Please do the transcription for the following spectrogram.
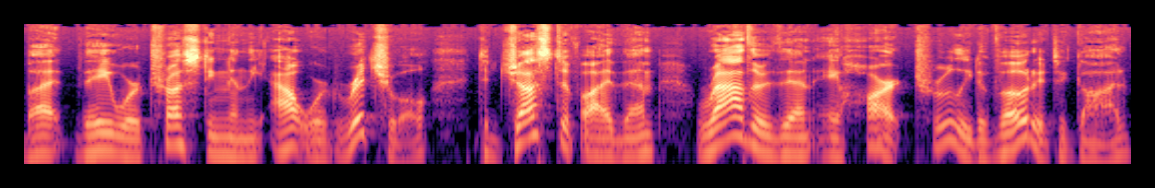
but they were trusting in the outward ritual to justify them rather than a heart truly devoted to God.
